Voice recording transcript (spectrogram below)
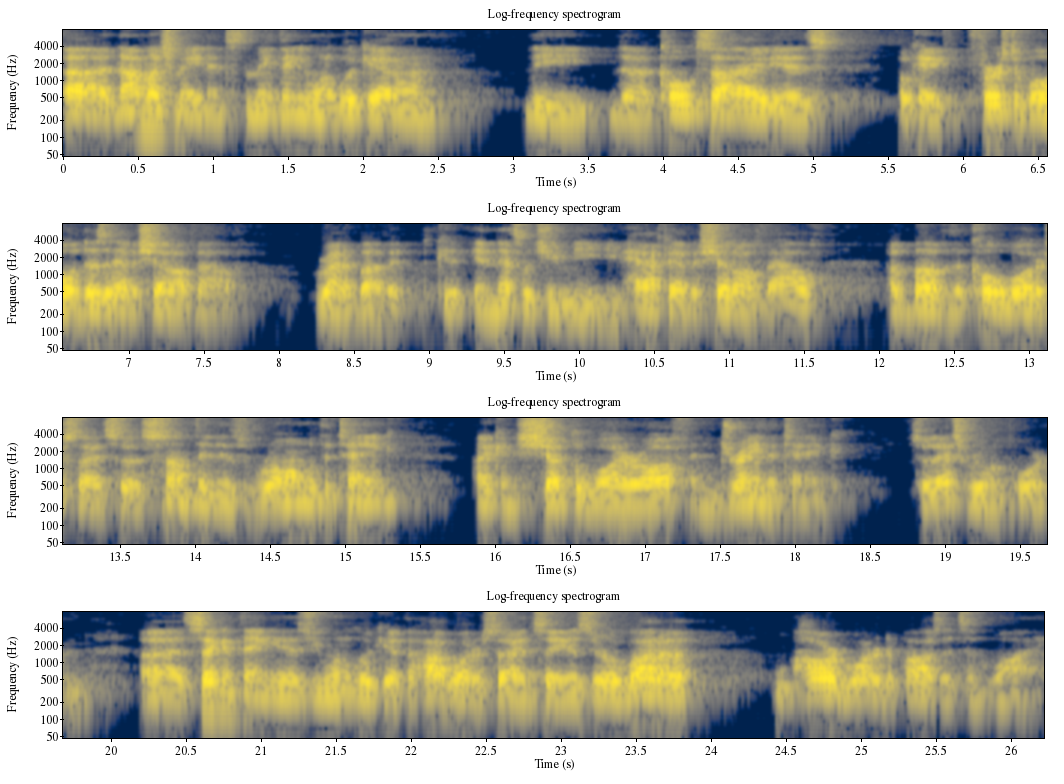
Uh, not much maintenance. The main thing you want to look at on the the cold side is okay. First of all, does it have a shutoff valve right above it? And that's what you need. You have to have a shutoff valve above the cold water side. So if something is wrong with the tank, I can shut the water off and drain the tank. So that's real important. Uh, second thing is you want to look at the hot water side and say, is there a lot of hard water deposits and why?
